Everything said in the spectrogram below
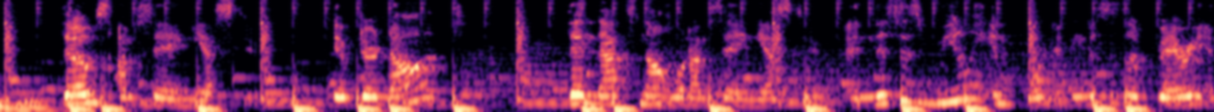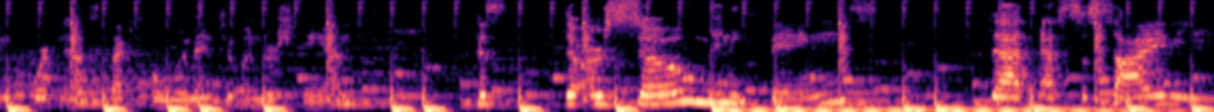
Mhm. those I'm saying yes to. If they're not, then that's not what I'm saying yes to. And this is really important. I think this is a very important aspect for women to understand because there are so many things that as society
